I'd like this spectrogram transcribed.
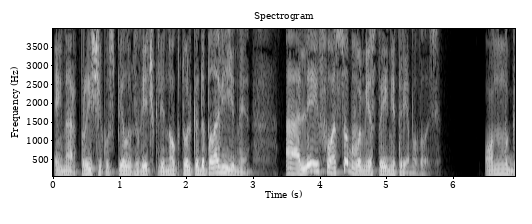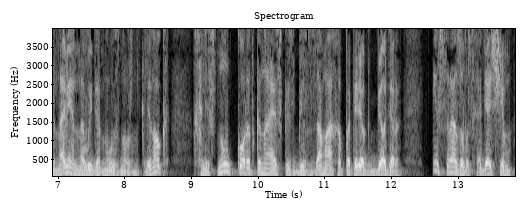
Эйнар Прыщик успел извлечь клинок только до половины, а Лейфу особого места и не требовалось. Он мгновенно выдернул из ножен клинок, хлестнул коротко наискось без замаха поперек бедер и сразу восходящим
